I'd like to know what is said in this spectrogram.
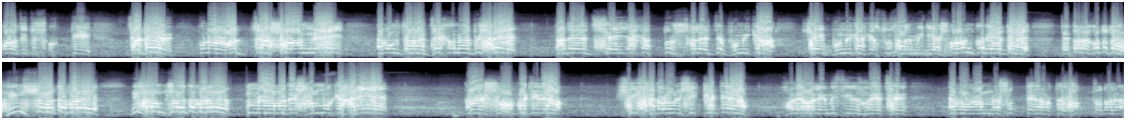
পরাজিত শক্তি, যাদের কোনো লজ্জা, শরম নেই, এবং যারা যে কোনো বিষয়ে তাদের সেই একাত্তর সালের যে ভূমিকা, সেই ভূমিকাকে সোশ্যাল মিডিয়া স্মরণ করিয়ে দেয়, যে তারা কতটা হিংস্র হতে পারে, নৃশংস হতে পারে। আমরা আমাদের সাম্যকে হারিয়ে তার সহপাঠীরা, সেই সাধারণ শিক্ষার্থীরা হলে হলে মিছিল হয়েছে, এবং আমরা সত্যিকার অর্থে ছাত্র দলের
